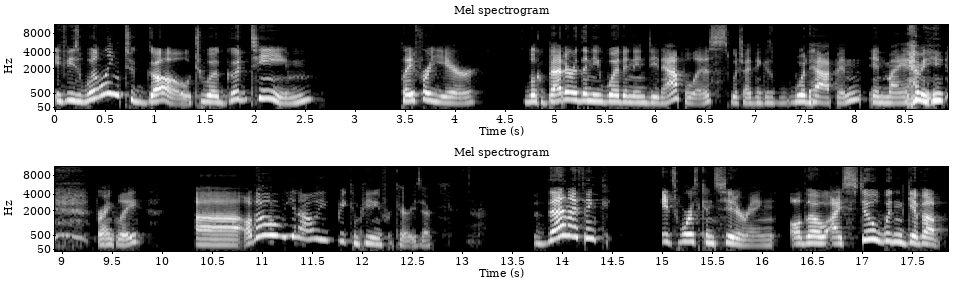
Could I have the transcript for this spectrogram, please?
if he's willing to go to a good team, play for a year, look better than he would in Indianapolis, which I think is would happen in Miami, frankly. Uh, although you know he'd be competing for carries there. Then I think it's worth considering. Although I still wouldn't give up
